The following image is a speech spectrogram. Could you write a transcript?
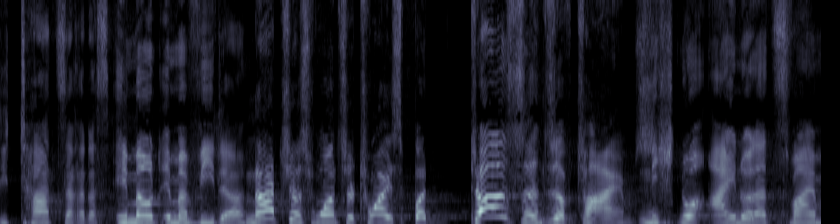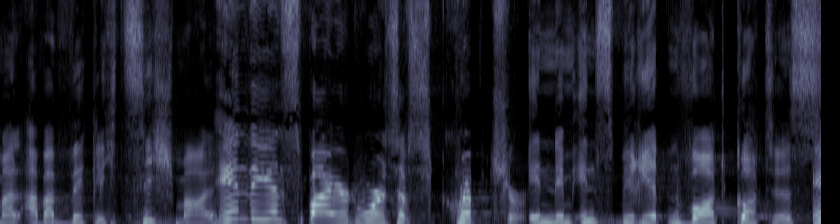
die Tatsache, dass immer und immer wieder, not just once or twice, but dozens of times, nicht nur ein oder zweimal, aber wirklich zigmal, in the inspired words of Scripture, in dem inspirierten Wort Gottes, in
